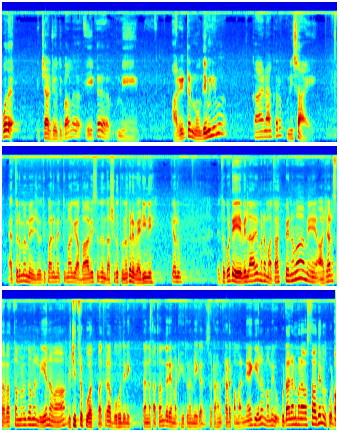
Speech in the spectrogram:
මොකද එච්.ආර්. ජෝතිපාල ඒක මේ අරිට නොදෙමිනිව කායනා කරපු නිසායි. ඇතරම මේ ජෝතිපාල මැත්තුමාගේ අභාවිස දශක තුනකට වැඩිනේ කැලු එතකොට ඒ වෙලාවේ මට මතක් වෙනවා මේ ආචාර සරත්තමනු ගම ලියනවා විචිත්‍ර පුවත් පතර බොහෝ දෙනෙක් දන්න කතන්දරය මට හිතුන මේක සටහන් කට කමන්නෑ කියලා මම උපුටා ගන්න අවස්ථාව දෙන කොට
